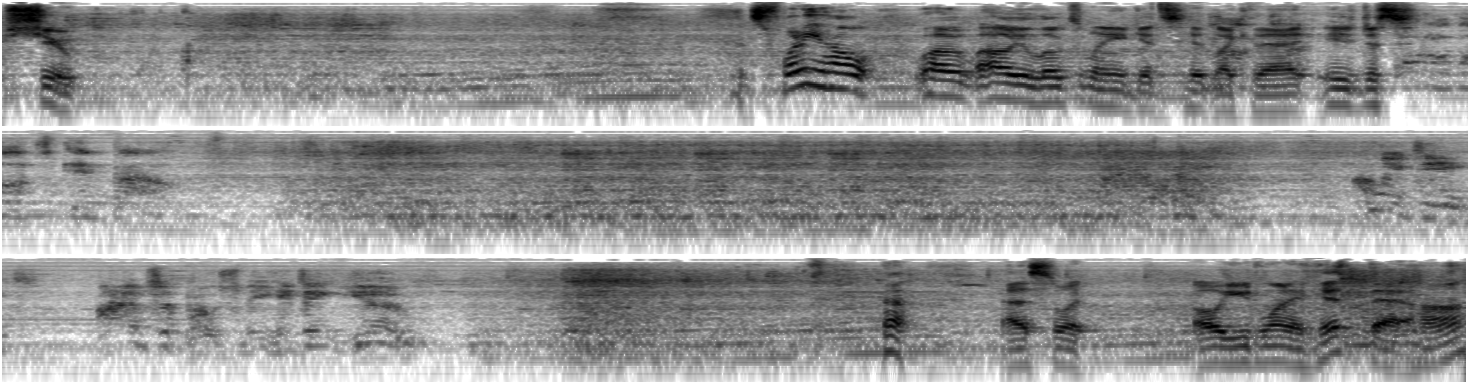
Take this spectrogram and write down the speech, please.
Shoot. It's funny how, how how he looks when he gets hit like that. He just I'm supposed to be hitting you. That's what. Oh, you'd want to hit that, huh?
